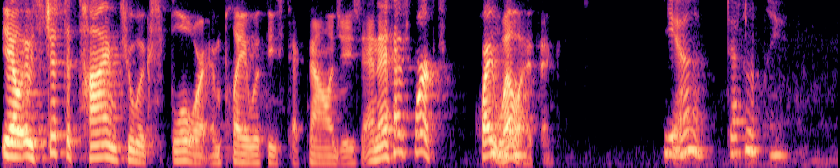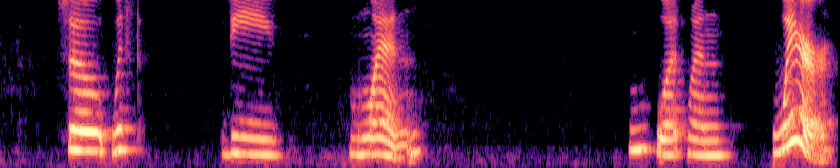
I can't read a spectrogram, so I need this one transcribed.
you know, it was just a time to explore and play with these technologies, and it has worked quite well, Mhm. I think. Yeah, definitely. So with the when, what, when, where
